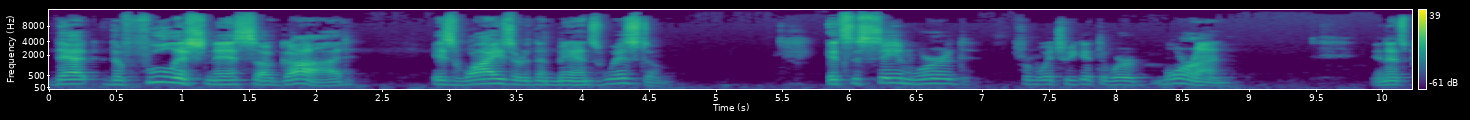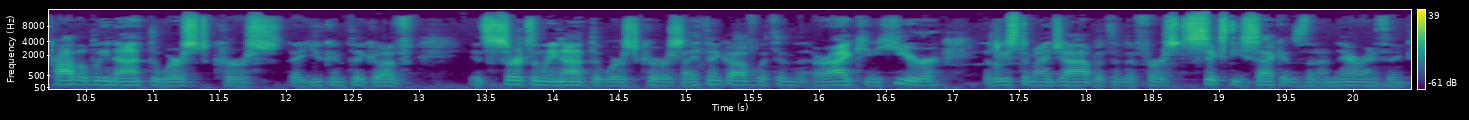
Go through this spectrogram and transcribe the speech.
that the foolishness of God is wiser than man's wisdom. It's the same word from which we get the word moron. And that's probably not the worst curse that you can think of it's certainly not the worst curse I think of within, the, or I can hear, at least in my job, within the first 60 seconds that I'm there, I think.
